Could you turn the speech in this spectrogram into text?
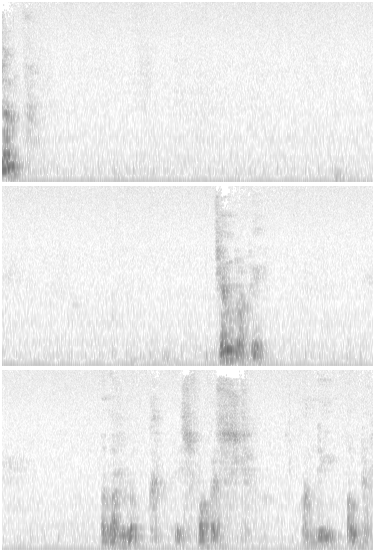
yourself generally our look is focused on the outer.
